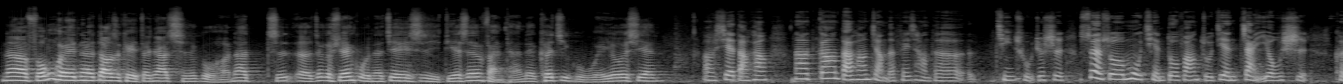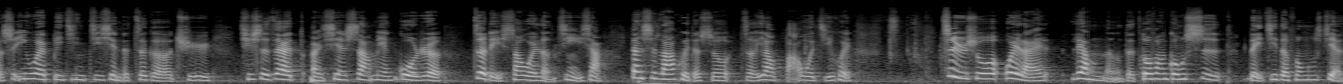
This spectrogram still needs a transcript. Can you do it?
那逢回呢倒是可以增加持股哈。那持呃这个选股呢建议是以跌升反弹的科技股为优先。哦，谢谢达康。那刚刚达康讲的非常的清楚，就是虽然说目前多方逐渐占优势，可是因为毕竟季线的这个区域，其实在短线上面过热，这里稍微冷静一下，但是拉回的时候则要把握机会。至于说未来量能的多方公式累积的风险，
